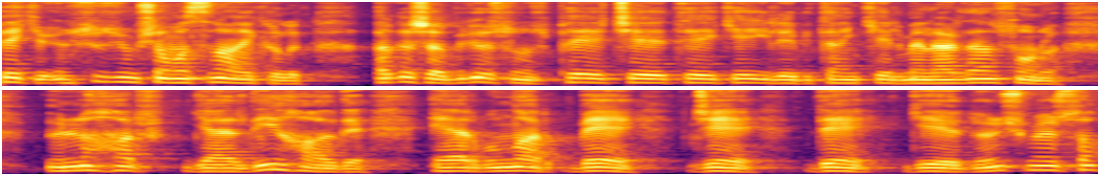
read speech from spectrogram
Peki ünsüz yumuşamasına aykırılık. Arkadaşlar biliyorsunuz P, Ç, T, K ile biten kelimelerden sonra ünlü harf geldiği halde eğer bunlar B, C, D, G'ye dönüşmüyorsa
